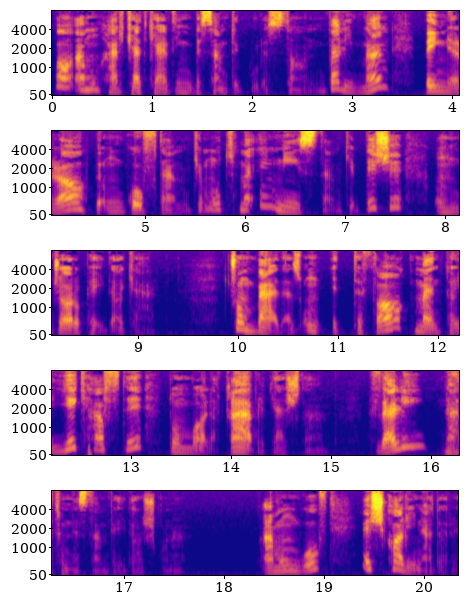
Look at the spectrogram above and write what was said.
با امو حرکت کردیم به سمت گورستان ولی من بین راه به اون گفتم که مطمئن نیستم که بشه اونجا رو پیدا کرد. چون بعد از اون اتفاق من تا یک هفته دنبال قبر گشتم ولی نتونستم پیداش کنم. امون گفت اشکالی نداره.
